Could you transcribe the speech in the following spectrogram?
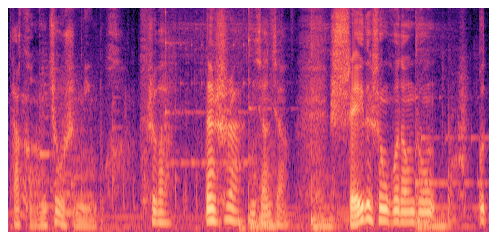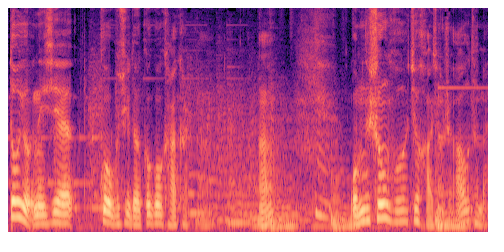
他可能就是命不好，是吧？但是啊，你想想，谁的生活当中不都有那些过不去的沟沟坎坎吗？啊？我们的生活就好像是奥特曼，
